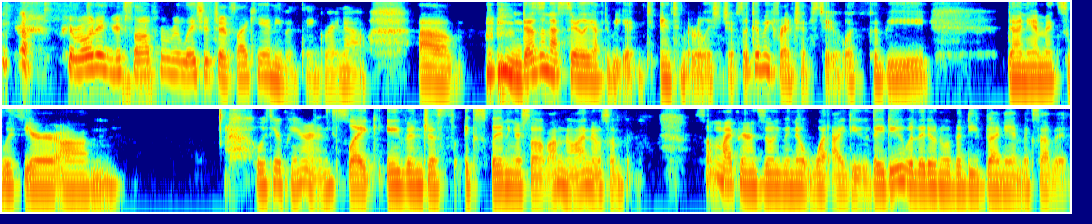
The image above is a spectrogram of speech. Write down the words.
promoting yourself in relationships i can't even think right now. Um, doesn't necessarily have to be in- intimate relationships. It could be friendships too. Like it could be dynamics with your um with your parents like even just explaining yourself. I don't know. I know some some of my parents don't even know what i do. They do but they don't know the deep dynamics of it.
